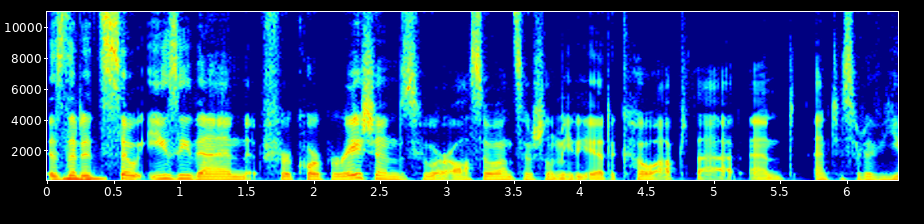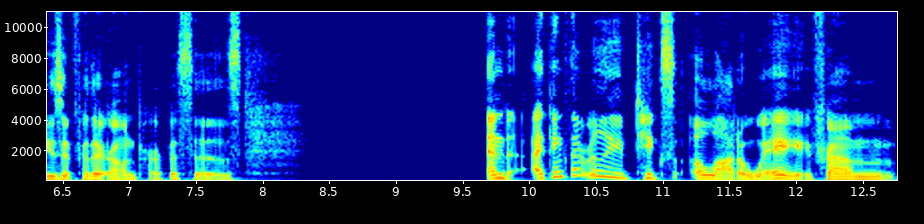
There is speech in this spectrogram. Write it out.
is that mm-hmm. it's so easy then for corporations who are also on social media to co-opt that and and to sort of use it for their own purposes and I think that really takes a lot away from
